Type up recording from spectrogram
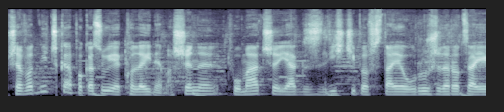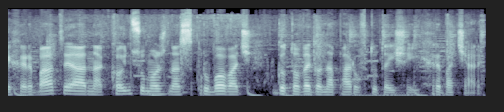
Przewodniczka pokazuje kolejne maszyny, tłumaczy jak z liści powstają różne rodzaje herbaty, a na końcu można spróbować gotowego naparu w tutejszej herbaciarni.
